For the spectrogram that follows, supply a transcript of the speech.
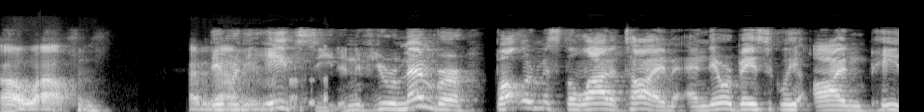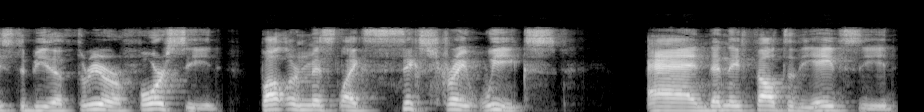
Oh wow. they were the eighth seed. And if you remember, Butler missed a lot of time and they were basically on pace to be the three or four seed. Butler missed like six straight weeks and then they fell to the eighth seed.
